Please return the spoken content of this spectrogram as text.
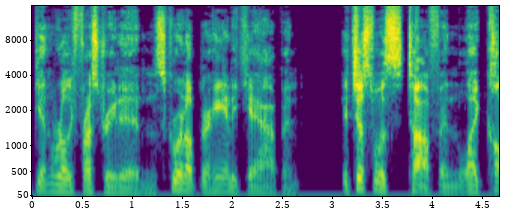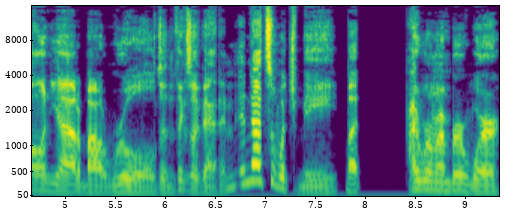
getting really frustrated and screwing up their handicap. And it just was tough and like calling you out about rules and things like that. And, and not so much me, but I remember where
